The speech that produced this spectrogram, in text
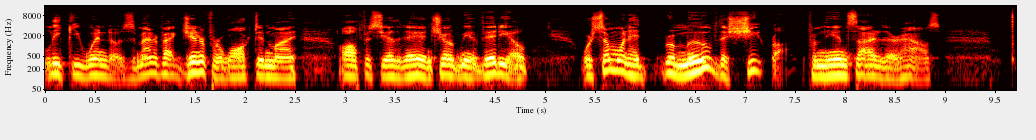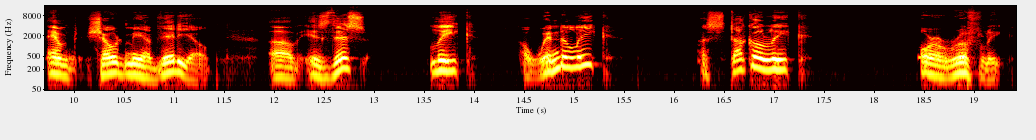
leaky windows. As a matter of fact, Jennifer walked in my office the other day and showed me a video where someone had removed the sheetrock from the inside of their house and showed me a video of is this leak a window leak, a stucco leak, or a roof leak?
